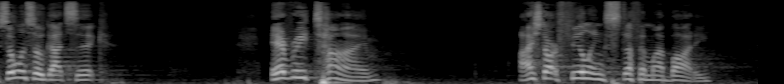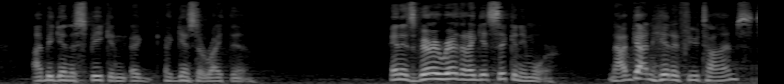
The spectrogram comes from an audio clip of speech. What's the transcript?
so and so got sick. Every time I start feeling stuff in my body, I begin to speak in, against it right then. And it's very rare that I get sick anymore. Now, I've gotten hit a few times,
